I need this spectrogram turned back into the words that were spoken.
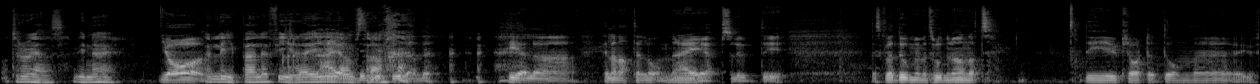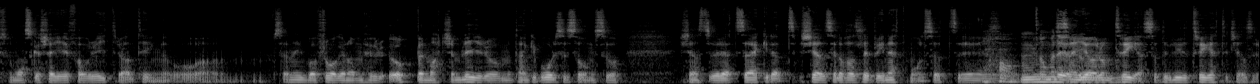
Vad tror du Jens? Vinner vi? Ja, Lipa eller fira i nej, det Amsterdam? blir firande. Hela, hela natten lång. Nej, absolut. Det, jag ska vara dum om jag trodde något annat. Det är ju klart att de, eh, som Oskar säger, är favoriter och allting. Och sen är det ju bara frågan om hur öppen matchen blir. Och med tanke på årets säsong så känns det ju rätt säkert att Chelsea i alla fall släpper in ett mål. Så att, eh, Mm, jo, men det- sen gör de tre, så att det blir 3-1 till Chelsea.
